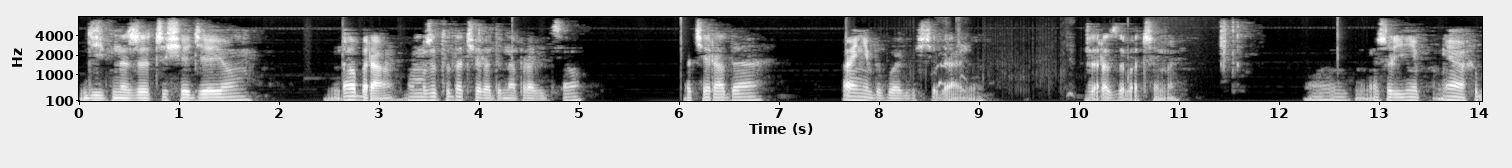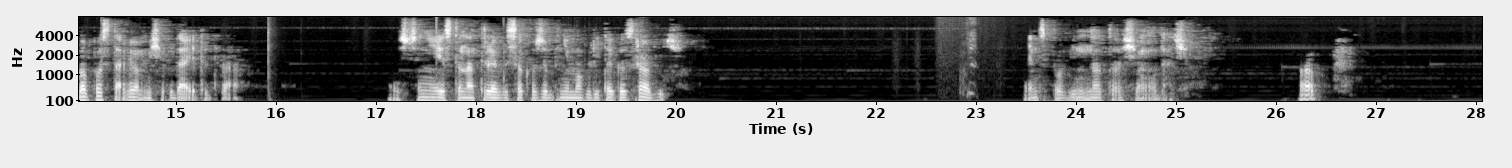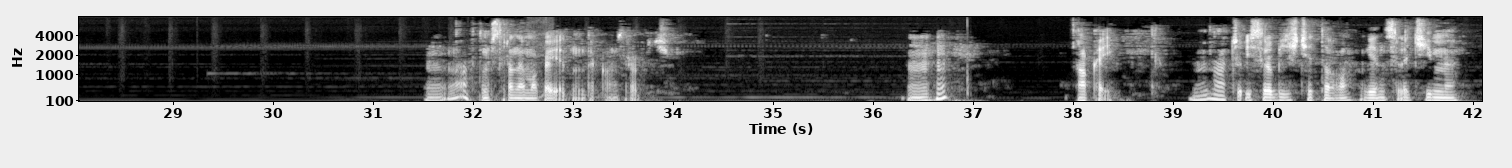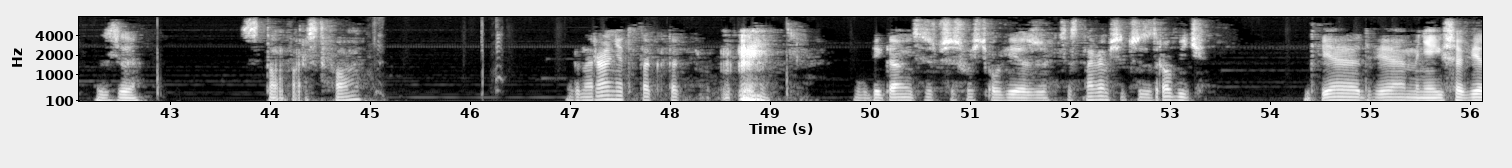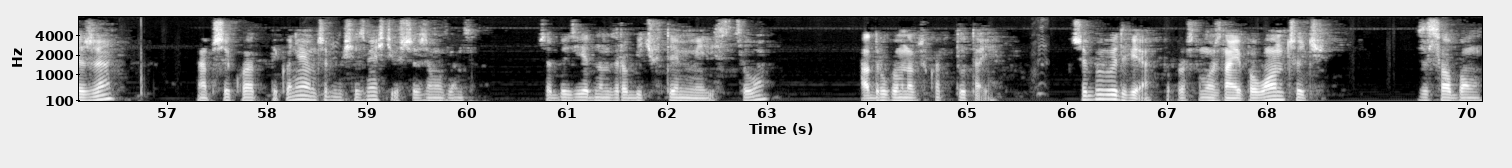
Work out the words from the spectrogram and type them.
Dziwne rzeczy się dzieją. Dobra, no może to dacie radę naprawić, co? Dacie radę? Fajnie by było, jakbyście dali. Zaraz zobaczymy. Jeżeli nie... Nie, chyba postawią mi się wydaje te dwa. Jeszcze nie jest to na tyle wysoko, żeby nie mogli tego zrobić. Więc powinno to się udać. Hop. No, w tą stronę mogę jedną taką zrobić. Mhm. Ok. No, czyli zrobiliście to, więc lecimy z, z tą warstwą. Generalnie to tak, tak wybiegając w przyszłość o wieży. Zastanawiam się, czy zrobić dwie, dwie mniejsze wieże. Na przykład, tylko nie wiem, czy bym się zmieścił, szczerze mówiąc. Żeby z jedną zrobić w tym miejscu, a drugą na przykład tutaj. Czy były dwie? Po prostu można je połączyć ze sobą.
